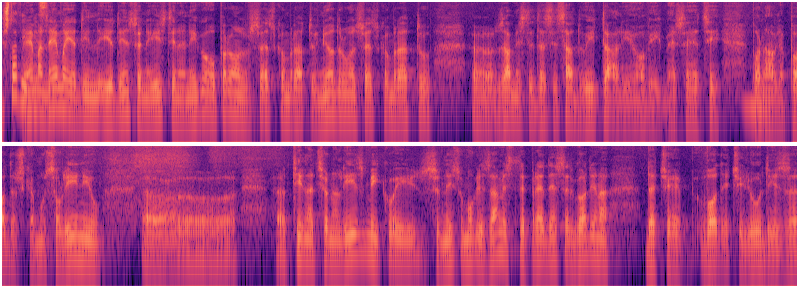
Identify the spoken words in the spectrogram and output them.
Šta vi nema, Nema jedin, jedinstvene istine ni o Prvom svjetskom ratu, ni o Drugom svjetskom ratu. E, zamislite da se sad u Italiji ovih mjeseci ponavlja podrška Mussoliniju. E, ti nacionalizmi koji se nisu mogli zamisliti pre deset godina da će vodeći ljudi iz uh,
